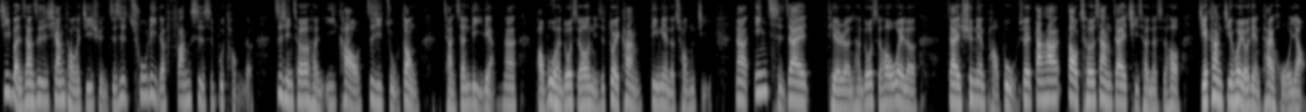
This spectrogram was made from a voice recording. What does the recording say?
基本上是相同的肌群，只是出力的方式是不同的。自行车很依靠自己主动产生力量，那跑步很多时候你是对抗地面的冲击。那因此，在铁人很多时候为了在训练跑步，所以当他到车上在骑乘的时候，拮抗肌会有点太活跃，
